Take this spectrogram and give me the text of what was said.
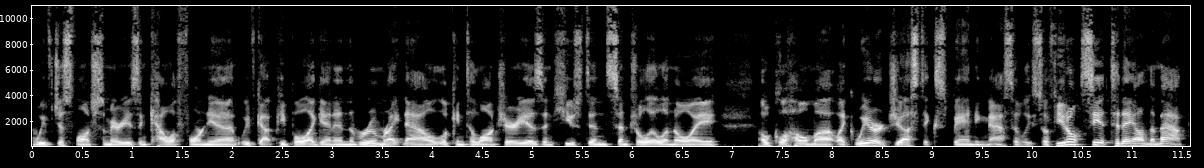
We've just launched some areas in California. We've got people again in the room right now looking to launch areas in Houston, Central Illinois, Oklahoma. Like we are just expanding massively. So if you don't see it today on the map,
